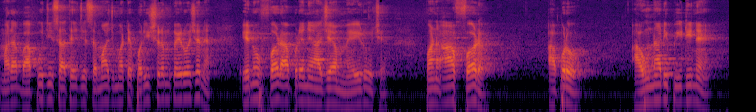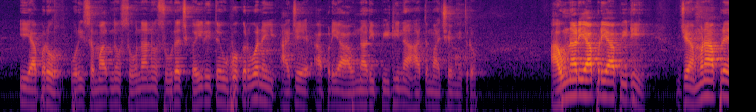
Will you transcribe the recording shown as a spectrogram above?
મારા બાપુજી સાથે જે સમાજ માટે પરિશ્રમ કર્યો છે ને, એનું ફળ આપણને આજે આ મેળ્યો છે. પણ આ ફળ આપણો આવનારી પેઢીને એ આપણો પૂરી સમાજનો સોનાનો સૂરજ કઈ રીતે ઊભો કરવો નહીં આજે આપણી આ આવનારી પેઢીના હાથમાં છે મિત્રો. આવનારી આપણી આ પેઢી, જે હમણાં આપણે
